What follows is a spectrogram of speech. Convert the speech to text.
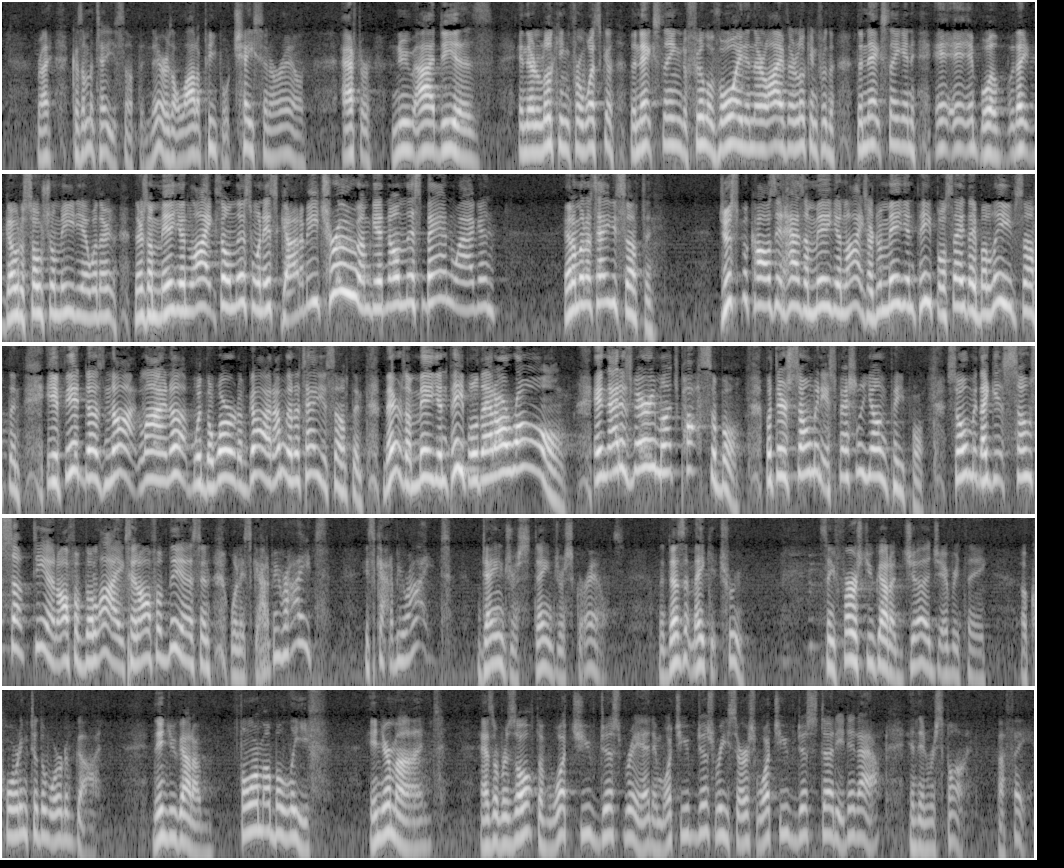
right? Because I'm going to tell you something. There is a lot of people chasing around after new ideas and they're looking for what's go- the next thing to fill a void in their life. They're looking for the, the next thing. And, and, and well, they go to social media. Well, there, there's a million likes on this one. It's got to be true. I'm getting on this bandwagon. And I'm going to tell you something. Just because it has a million likes or a million people say they believe something, if it does not line up with the Word of God, I'm going to tell you something. There's a million people that are wrong. And that is very much possible. But there's so many, especially young people, so many, they get so sucked in off of the likes and off of this, and well, it's got to be right. It's got to be right. Dangerous, dangerous grounds. That doesn't make it true. See, first you've got to judge everything according to the Word of God. Then you've got to form a belief in your mind as a result of what you've just read and what you've just researched, what you've just studied it out and then respond by faith.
